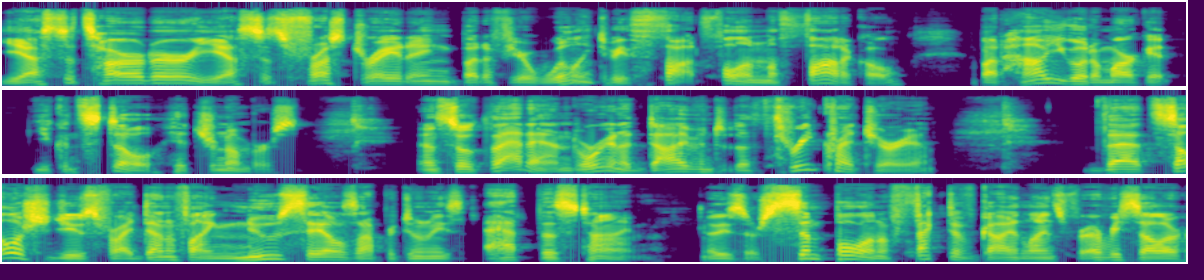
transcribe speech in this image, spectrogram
Yes, it's harder. Yes, it's frustrating. But if you're willing to be thoughtful and methodical about how you go to market, you can still hit your numbers. And so, to that end, we're going to dive into the three criteria that sellers should use for identifying new sales opportunities at this time. These are simple and effective guidelines for every seller.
